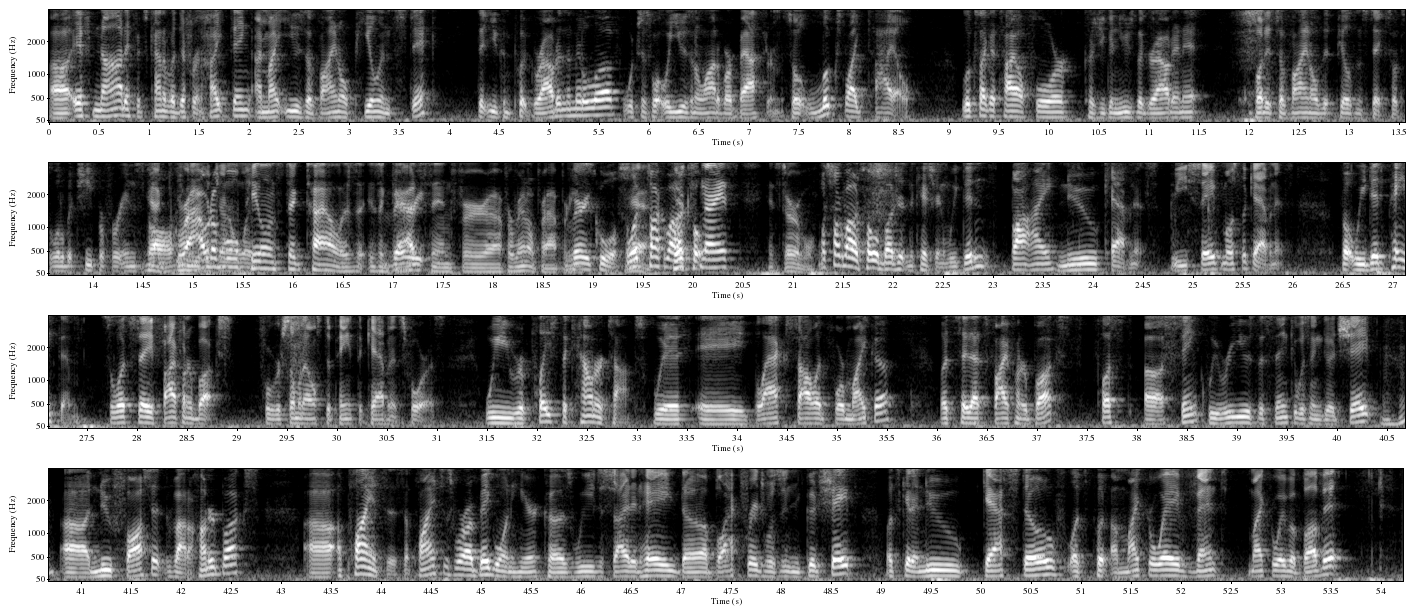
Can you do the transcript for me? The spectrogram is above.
Uh, if not, if it's kind of a different height thing, I might use a vinyl peel and stick that you can put grout in the middle of, which is what we use in a lot of our bathrooms. So it looks like tile, looks like a tile floor because you can use the grout in it, but it's a vinyl that peels and sticks, so it's a little bit cheaper for install. it groutable peel and stick tile is a, is a Very- godsend for uh, for rental properties. Very cool. So let's talk about looks to- nice. It's durable. Let's talk about a total budget in the kitchen. We didn't buy new cabinets. We saved most of the cabinets, but we did paint them. So let's say 500 bucks for someone else to paint the cabinets for us. We replaced the countertops with a black solid Formica. Let's say that's 500 bucks plus a sink. We reused the sink; it was in good shape. Uh, new faucet, about 100 bucks. Uh, appliances. Appliances were our big one here because we decided, hey, the black fridge was in good shape. Let's get a new gas stove. Let's put a microwave vent microwave above it,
